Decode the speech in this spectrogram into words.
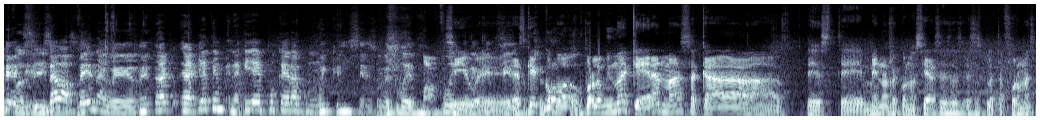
güey. pues sí, daba sí. pena, güey. En aquella, en aquella época era como muy crisis eso, güey, como de bafo. Sí, güey. Es que Qué como loco. por lo mismo de que eran más acá, este, menos reconocidas esas, esas plataformas.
